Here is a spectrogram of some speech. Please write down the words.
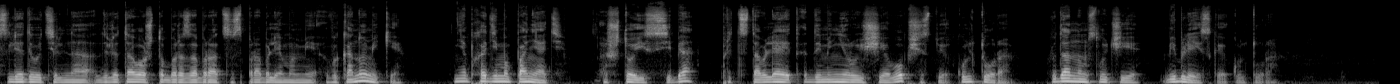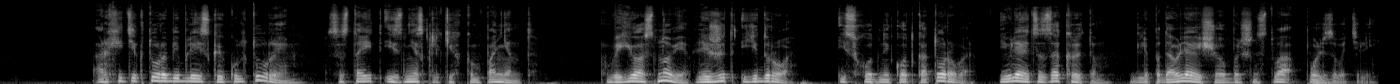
Следовательно, для того, чтобы разобраться с проблемами в экономике, необходимо понять, что из себя представляет доминирующая в обществе культура, в данном случае библейская культура. Архитектура библейской культуры состоит из нескольких компонент. В ее основе лежит ядро, исходный код которого является закрытым для подавляющего большинства пользователей.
